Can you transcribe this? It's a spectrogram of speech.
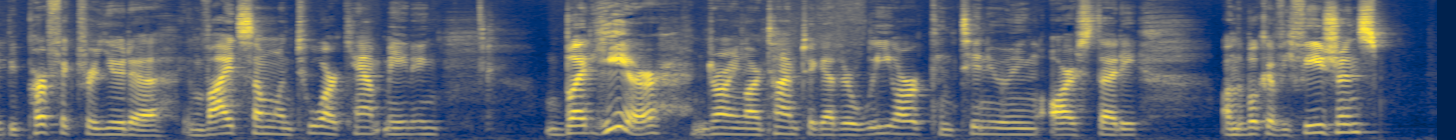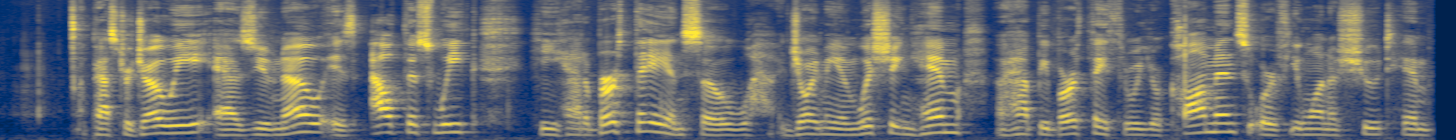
it'd be perfect for you to invite someone to our camp meeting. But here, during our time together, we are continuing our study on the book of Ephesians. Pastor Joey, as you know, is out this week. He had a birthday, and so join me in wishing him a happy birthday through your comments, or if you want to shoot him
